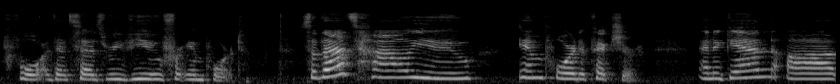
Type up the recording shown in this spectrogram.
for that says review for import. So that's how you import a picture. And again, uh,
